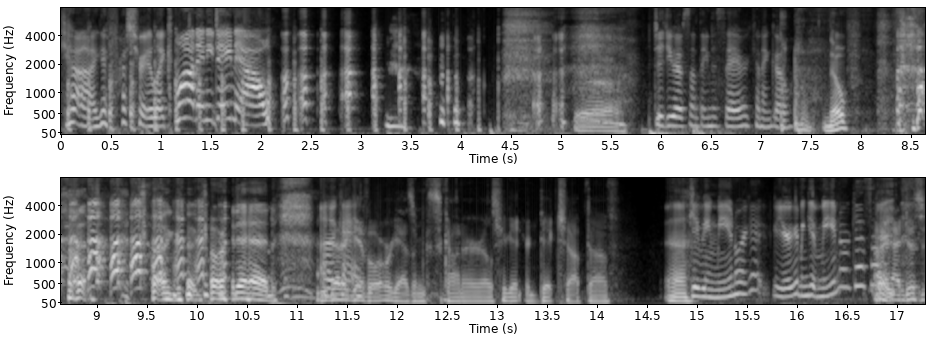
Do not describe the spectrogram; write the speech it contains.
yeah, I get frustrated. Like, come on, any day now. Uh, Did you have something to say, or can I go? Nope. go, go, go right ahead. you gotta Okay. give orgasms, Connor, or else you're getting your dick chopped off. Uh, Giving me an orgasm? You're gonna give me an orgasm? I, I just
